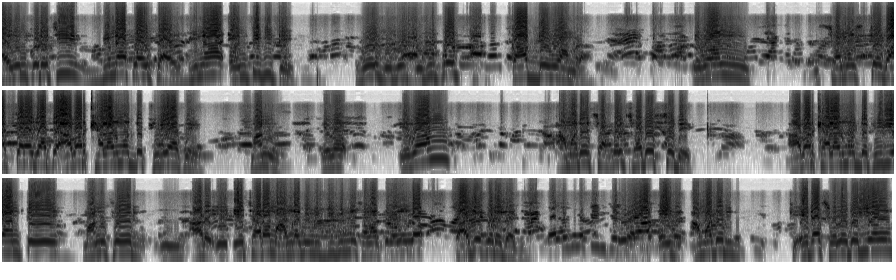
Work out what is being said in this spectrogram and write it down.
আয়োজন করেছি বিনা পয়সায়, বিনা এনটিভিতে। রুপোর্ট কাপ দেবো আমরা। এবং সমস্ত বাচ্চারা যাতে আবার খেলার মধ্যে ফিরে আসে মানুষ। এবং এবং আমাদের সকল সদস্যদের। আবার খেলার মধ্যে ফিরিয়ে আনতে মানুষের, আর এ- এছাড়াও আমরা বিভিন্ন সমাজসেবামূলক কাজও করে থাকি। এই আমাদের, এটা ষোলো দলীয়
